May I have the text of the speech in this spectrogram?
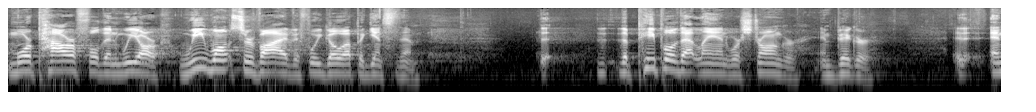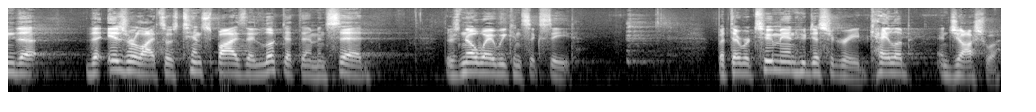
more powerful than we are. We won't survive if we go up against them. The, the people of that land were stronger and bigger. And the, the Israelites, those 10 spies, they looked at them and said, There's no way we can succeed. But there were two men who disagreed Caleb and Joshua.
